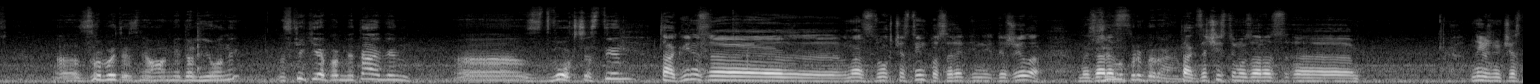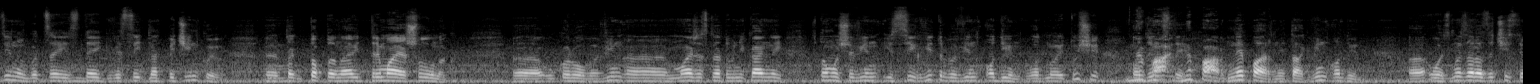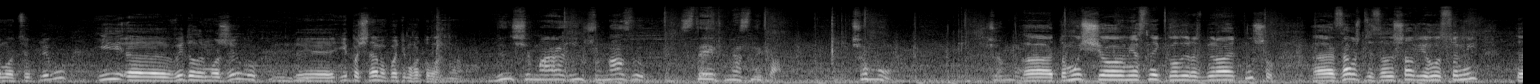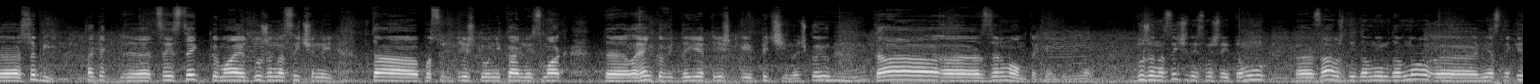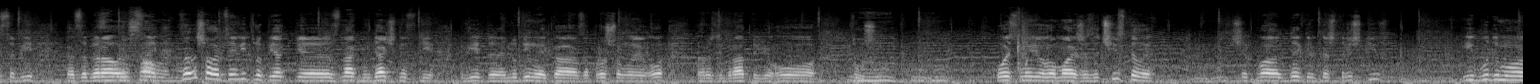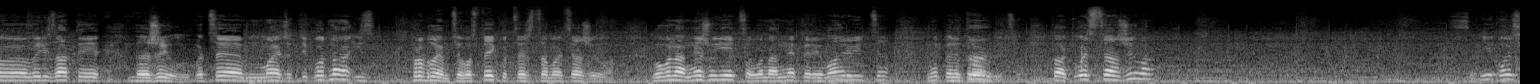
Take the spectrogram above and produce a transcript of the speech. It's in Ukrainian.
е, зробити з нього медальйони. Наскільки я пам'ятаю, він з двох частин. Так, він з, у нас з двох частин посередині йде жила. Ми зараз Жилу прибираємо. так, зачистимо зараз е, нижню частину, бо цей стейк висить над печінкою, е, так, тобто навіть тримає шлунок е, у корови. Він е, майже сказати унікальний в тому, що він із всіх вітробів він один в одної туші, Не один па- стейк. непарний. Непарний, так, він один. Е, Ось ми зараз зачистимо цю пліву і е, видалимо жилу е, і почнемо потім готувати. Він ще має іншу назву стейк м'ясника. Чому? Чому? Е, Тому що м'ясник, коли розбирає тушу, е, завжди залишав його самі, е, собі. Так як е, цей стейк має дуже насичений та по суті трішки унікальний смак, та легенько віддає трішки печіночкою та е, зерном таким. Ну, дуже насичений, смачний. Тому е, завжди давним-давно е, м'ясники собі е, забирали Залишали, цей, да. залишали цей відруб як е, знак вдячності від е, людини, яка запрошувала його розібрати його тушу. Ось ми його майже зачистили. Ще декілька штришків. І будемо е, вирізати е, жилу. Оце майже типу, одна із проблем цього стейку це ж саме ця жила. Бо вона не жується, вона не переварюється, не перетравлюється. Так, ось ця жила. І ось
